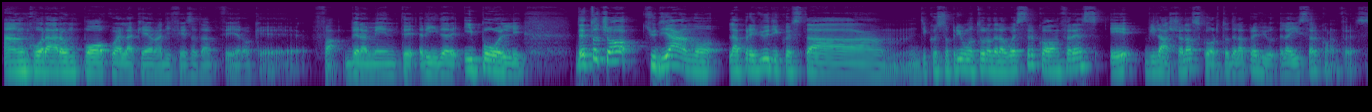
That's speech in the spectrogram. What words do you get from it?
ancorare un po' quella che è una difesa davvero che fa veramente ridere i polli. Detto ciò, chiudiamo la preview di, questa, di questo primo turno della Western Conference e vi lascio all'ascolto della preview della Eastern Conference.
